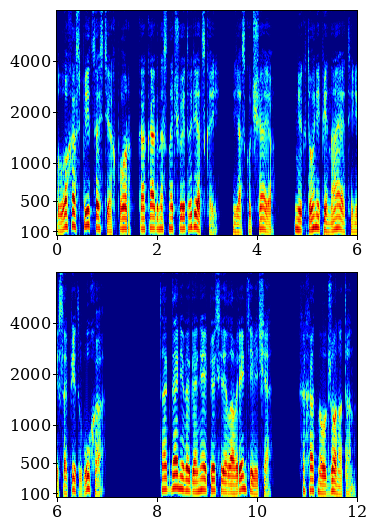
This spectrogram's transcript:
Плохо спится с тех пор, как Агнес ночует в детской. Я скучаю. Никто не пинает и не сопит в ухо. «Тогда не выгоняй пёселя Лаврентьевича», — хохотнул Джонатан.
